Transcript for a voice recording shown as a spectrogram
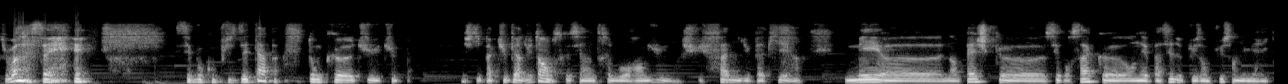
Tu vois, c'est beaucoup plus d'étapes. Donc euh, tu, je dis pas que tu perds du temps parce que c'est un très beau rendu. Je suis fan du papier, hein. mais euh, n'empêche que c'est pour ça qu'on est passé de plus en plus en numérique.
